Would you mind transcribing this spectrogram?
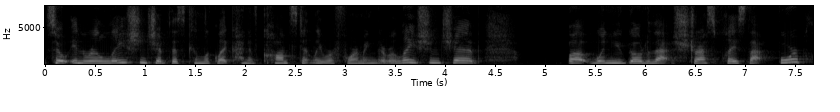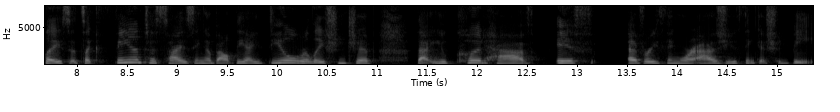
So, in relationship, this can look like kind of constantly reforming the relationship but when you go to that stress place, that four place, it's like fantasizing about the ideal relationship that you could have if everything were as you think it should be.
